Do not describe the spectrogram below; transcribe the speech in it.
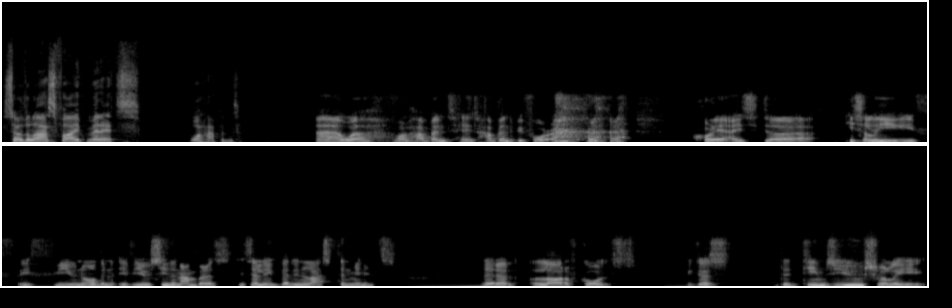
So, the last five minutes, what happened? Uh, well, what happened? It happened before. Korea is uh, is a league. If if you know the if you see the numbers, it's a league that in last ten minutes there are a lot of goals because the teams usually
